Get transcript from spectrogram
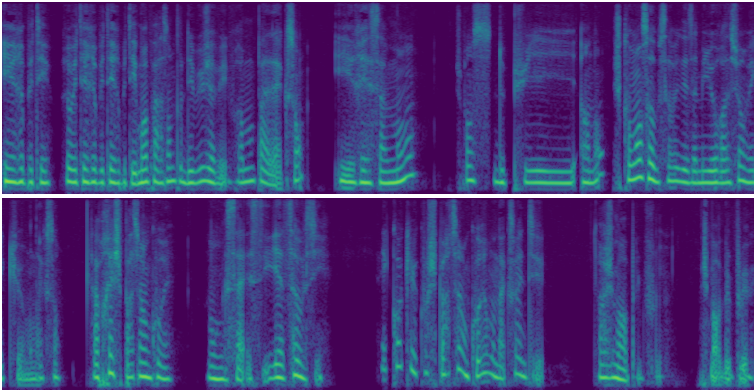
Et répéter, répéter, répéter, répéter. Moi, par exemple, au début, j'avais vraiment pas d'accent. Et récemment, je pense depuis un an, je commence à observer des améliorations avec euh, mon accent. Après, je suis partie en Corée. Donc il y a ça aussi. Et quoi que quand je suis partie en Corée, mon accent était... Ah, je me rappelle plus. Je me rappelle plus.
